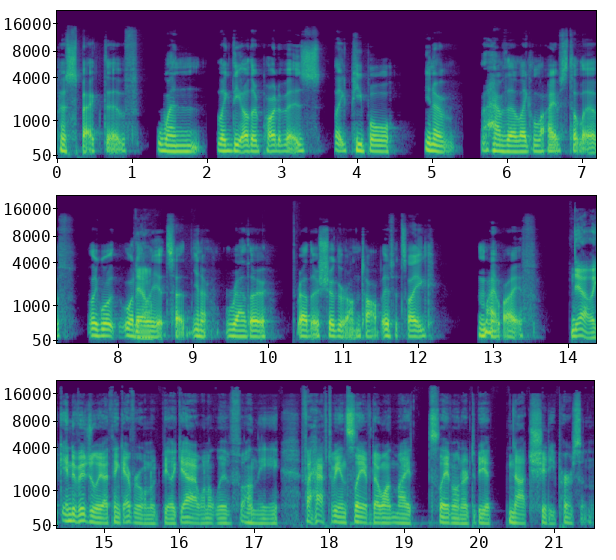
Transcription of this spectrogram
perspective when like the other part of it is like people, you know, have their like lives to live. Like what what Yeah. Elliot said, you know, rather rather sugar on top if it's like my life. Yeah, like individually, I think everyone would be like, yeah, I want to live on the. If I have to be enslaved, I want my slave owner to be a not shitty person.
